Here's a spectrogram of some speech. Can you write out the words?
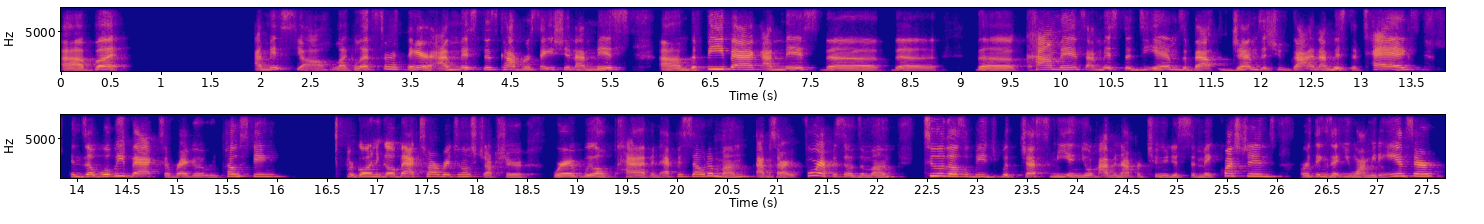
Uh, but I miss y'all. Like, let's start there. I miss this conversation. I miss um, the feedback. I miss the the the comments. I miss the DMs about gems that you've gotten. I miss the tags. And so we'll be back to regularly posting we're going to go back to our original structure where we'll have an episode a month. I'm sorry, four episodes a month. Two of those will be with just me, and you'll have an opportunity to submit questions or things that you want me to answer.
